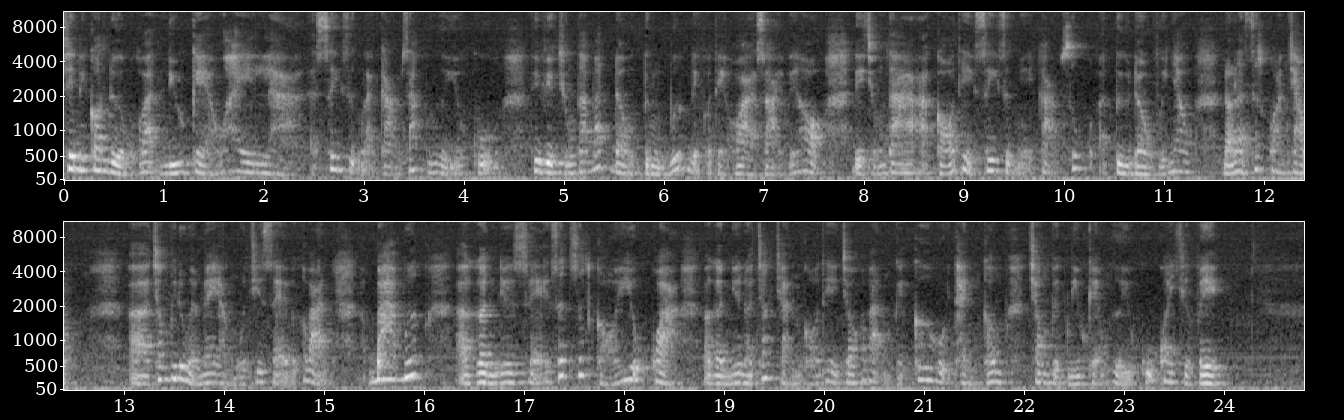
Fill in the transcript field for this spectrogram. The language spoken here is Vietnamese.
trên cái con đường mà các bạn níu kéo hay là xây dựng lại cảm giác với người yêu cũ thì việc chúng ta bắt đầu từng bước để có thể hòa giải với họ để chúng ta có thể xây dựng những cảm xúc à, từ đầu với nhau nó là rất quan trọng. À, trong video ngày hôm nay hằng muốn chia sẻ với các bạn ba bước à, gần như sẽ rất rất có hiệu quả và gần như nó chắc chắn có thể cho các bạn một cái cơ hội thành công trong việc níu kéo người yêu cũ quay trở về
